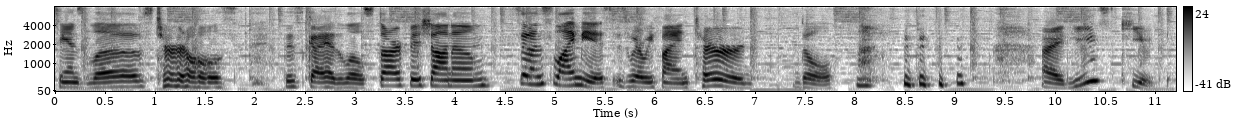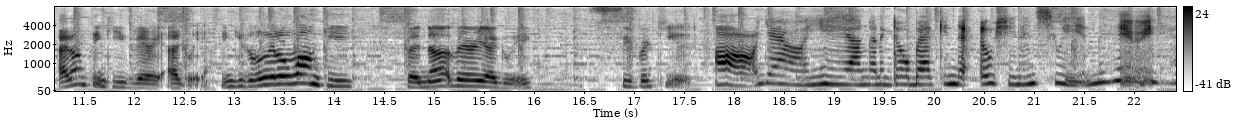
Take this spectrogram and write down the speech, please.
Hands loves turtles. This guy has a little starfish on him. So in Slimiest is where we find Turtle. Alright, he's cute. I don't think he's very ugly. I think he's a little wonky, but not very ugly. Super cute. Oh, yeah, yeah, I'm gonna go back in the ocean and swim.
